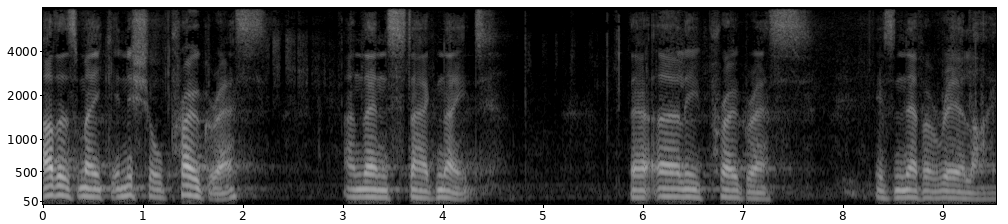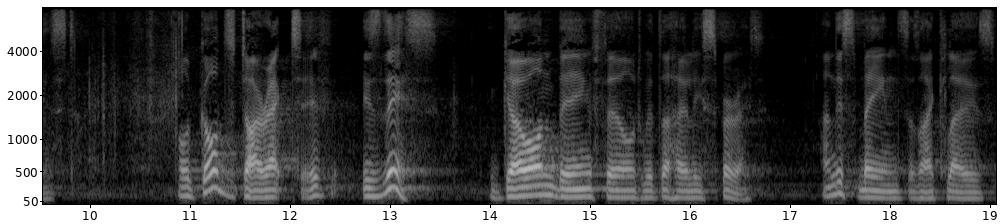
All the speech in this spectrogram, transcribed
Others make initial progress and then stagnate. Their early progress is never realized. Well, God's directive is this go on being filled with the Holy Spirit. And this means, as I close,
